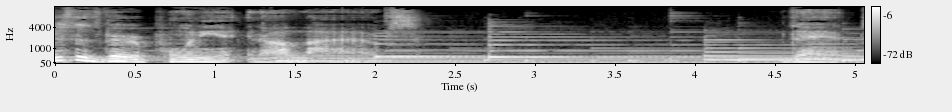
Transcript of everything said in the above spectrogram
This is very poignant in our lives that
